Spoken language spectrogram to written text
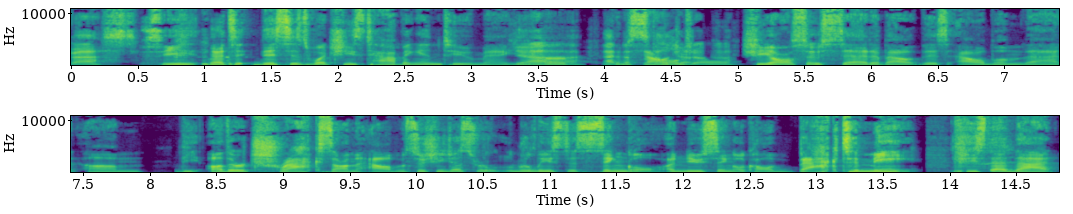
best." See, that's it. This is what she's tapping into, Maggie. Yeah, her that the nostalgia. She also said about this album that um, the other tracks on the album. So she just re- released a single, a new single called "Back to Me." She said that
